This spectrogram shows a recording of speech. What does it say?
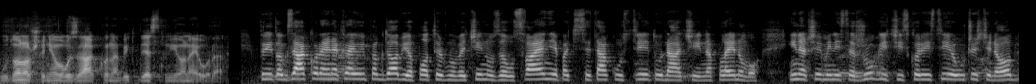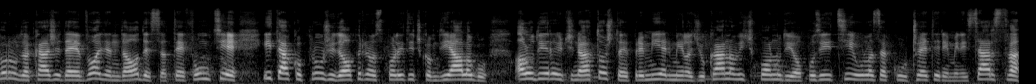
u donošenju ovog zakona biti 10 miliona eura. Pridlog zakona je na kraju ipak dobio potrebnu većinu za usvajanje, pa će se tako u strijetu naći i na plenumu. Inače, ministar Žugić iskoristio učešće na odboru da kaže da je voljen da ode sa te funkcije i tako pruži doprinos političkom dijalogu, aludirajući na to što je premijer Mila Đukanović ponudio opoziciji ulazak u četiri ministarstva,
